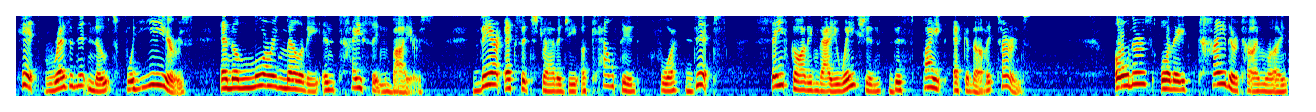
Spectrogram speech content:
hit resonant notes for years, an alluring melody enticing buyers. Their exit strategy accounted for dips, safeguarding valuation despite economic turns. Owners on a tighter timeline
